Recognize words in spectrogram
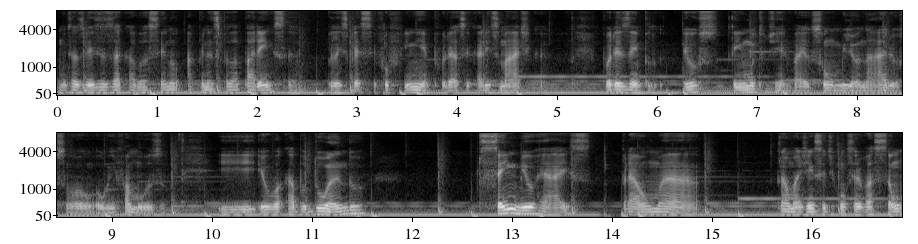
muitas vezes acaba sendo apenas pela aparência, pela espécie fofinha, por ela ser carismática. Por exemplo, eu tenho muito dinheiro, eu sou um milionário, eu sou alguém famoso, e eu acabo doando 100 mil reais para uma para uma agência de conservação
